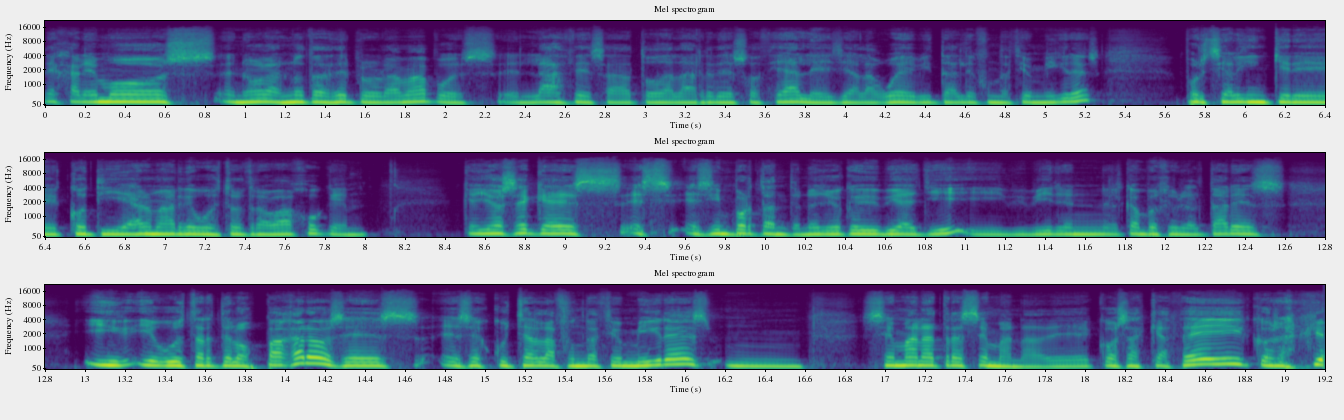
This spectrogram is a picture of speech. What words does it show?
Dejaremos en las notas del programa pues enlaces a todas las redes sociales y a la web y tal de Fundación Migres, por si alguien quiere cotillar más de vuestro trabajo, que, que yo sé que es, es, importante, ¿no? Yo que viví allí y vivir en el campo de Gibraltar es, y, gustarte los pájaros es, es, escuchar la Fundación Migres mm, semana tras semana, de cosas que hacéis, cosas que...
